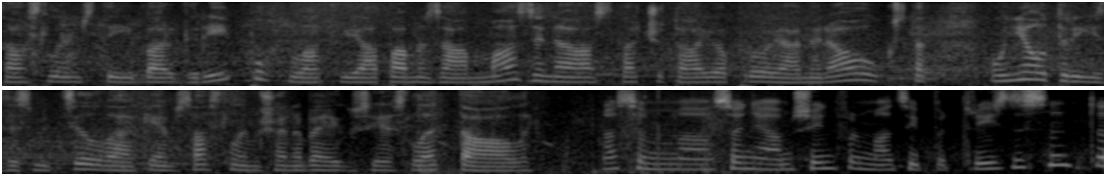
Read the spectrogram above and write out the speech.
Saslimstība ar gripu Latvijā pamazām mazinās, taču tā joprojām ir augsta, un jau 30 cilvēkiem saslimšana beigusies letāli. Esam saņēmuši informāciju par 30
